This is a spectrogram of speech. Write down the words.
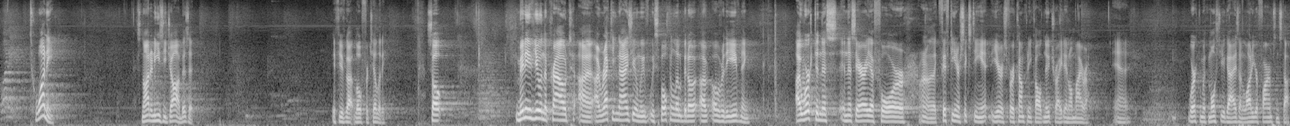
20. 20. It's not an easy job, is it? If you've got low fertility. So, many of you in the crowd, uh, I recognize you, and we've, we've spoken a little bit over the evening. I worked in this, in this area for, I don't know, like 15 or 16 years for a company called Nutrite in Elmira. Uh, working with most of you guys on a lot of your farms and stuff.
